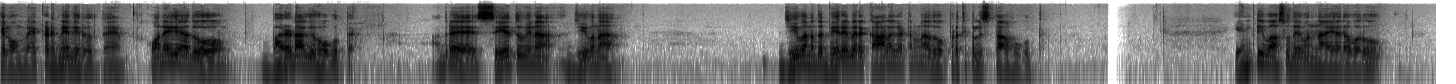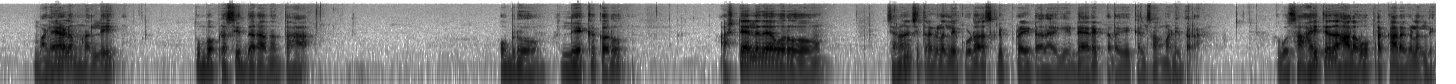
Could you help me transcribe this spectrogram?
ಕೆಲವೊಮ್ಮೆ ಕಡಿಮೆ ನೀರಿರುತ್ತೆ, ಕೊನೆಗೆ ಅದು ಬರಡಾಗಿ ಹೋಗುತ್ತೆ. ಅಂದರೆ ಸೇತುವಿನ ಜೀವನ, ಜೀವನದ ಬೇರೆ ಬೇರೆ ಕಾಲಘಟ್ಟನ ಅದು ಪ್ರತಿಫಲಿಸ್ತಾ ಹೋಗುತ್ತೆ. ಎಂ ಟಿ ವಾಸುದೇವನ್ ನಾಯರವರು ಮಲಯಾಳಂನಲ್ಲಿ ತುಂಬ ಪ್ರಸಿದ್ಧರಾದಂತಹ ಒಬ್ಬರು ಲೇಖಕರು. ಅಷ್ಟೇ ಅಲ್ಲದೆ ಅವರು ಚಲನಚಿತ್ರಗಳಲ್ಲಿ ಕೂಡ ಸ್ಕ್ರಿಪ್ಟ್ ರೈಟರಾಗಿ ಡೈರೆಕ್ಟರಾಗಿ ಕೆಲಸ ಮಾಡಿದ್ದಾರೆ. ಹಾಗೂ ಸಾಹಿತ್ಯದ ಹಲವು ಪ್ರಕಾರಗಳಲ್ಲಿ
